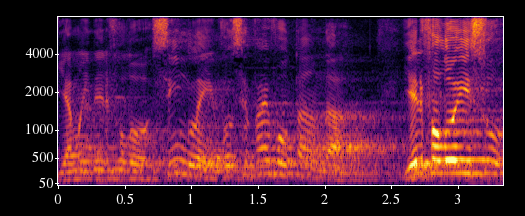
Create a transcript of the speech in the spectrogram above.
E a mãe dele falou: Sim, Glenn, você vai voltar a andar. E ele falou isso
